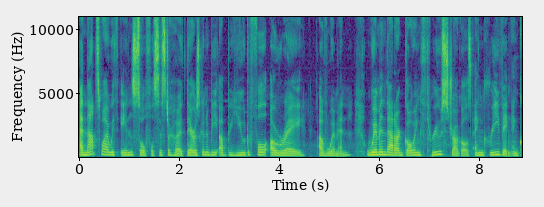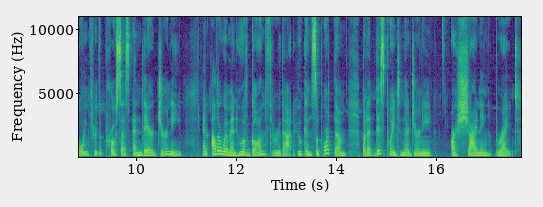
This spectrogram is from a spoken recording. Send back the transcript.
And that's why within Soulful Sisterhood, there's going to be a beautiful array of women, women that are going through struggles and grieving and going through the process and their journey, and other women who have gone through that, who can support them, but at this point in their journey are shining bright,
